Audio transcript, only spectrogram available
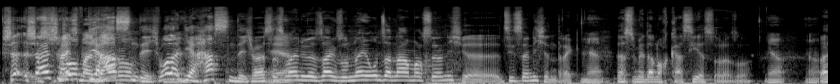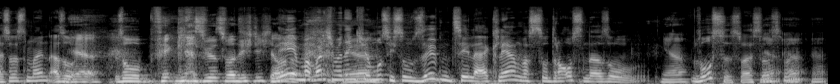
Scheiß, scheiß drauf, mal die darum- hassen dich, Wallah, Ja. die hassen dich, weißt du, was ich meine? Wir sagen so, nee, unser Name machst du ja nicht, äh, ziehst du ja nicht in den Dreck. Ja. Dass du mir dann noch kassierst oder so. ja, ja. Weißt du, was ich meine? Also, Ja. so, Ficken lassen wir uns von dich nicht nee, auch. ma- manchmal denke ich mir, muss ich so einen Silbenzähler erklären, was so draußen da so los ist, weißt du, was ich meine? ja, ja.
